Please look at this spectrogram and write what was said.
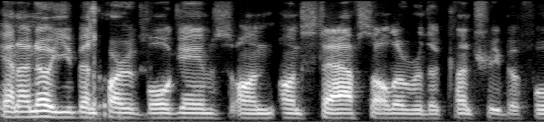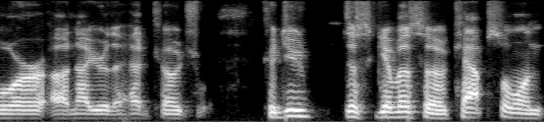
And I know you've been part of bowl games on on staffs all over the country before. Uh, now you're the head coach. Could you just give us a capsule on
